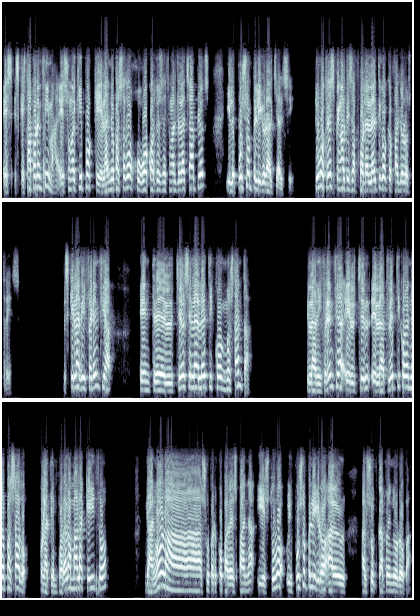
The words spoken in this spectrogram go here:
Es, que está por encima. Es un equipo que el año pasado jugó cuartos de final de la Champions y le puso en peligro al Chelsea. Tuvo tres penaltis afuera del Atlético que falló los tres. Es que la diferencia entre el Chelsea y el Atlético no es tanta. La diferencia, el, el Atlético el año pasado, con la temporada mala que hizo, ganó la Supercopa de España y estuvo y puso en peligro al, subcampeón de Europa.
